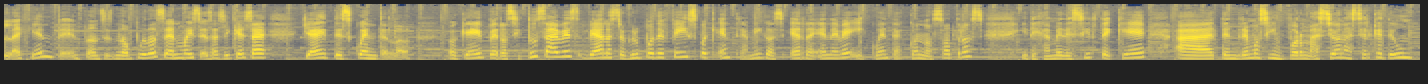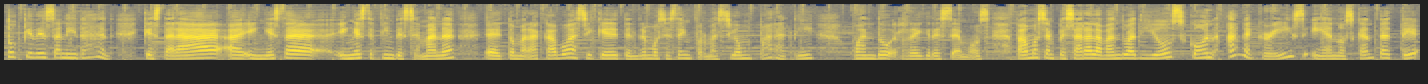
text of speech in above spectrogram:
la gente. Entonces no pudo ser Moisés. Así que esa, ya descuéntenlo. ¿Ok? Pero si tú sabes, ve a nuestro grupo de Facebook Entre Amigos RNB y cuenta con nosotros. Y déjame decirte que ah, tendremos información acerca de un toque de sanidad que estará ah, en, esta, en este fin de semana, eh, tomará a cabo, así que tendremos esa información para ti cuando regresemos. Vamos a empezar alabando a Dios con Ana Grace. Ella nos canta Te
